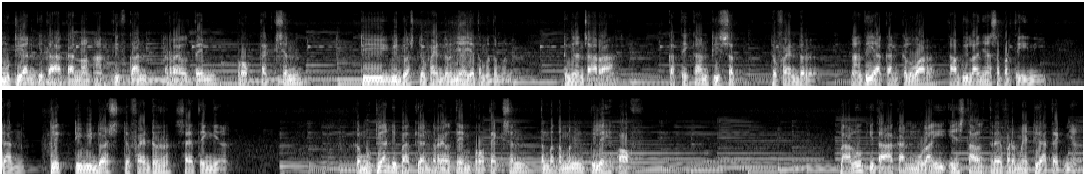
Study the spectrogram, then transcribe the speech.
Kemudian kita akan nonaktifkan real-time protection di Windows Defender nya ya teman-teman. Dengan cara ketikan di set Defender nanti akan keluar tampilannya seperti ini. Dan klik di Windows Defender settingnya. Kemudian di bagian real time protection teman-teman pilih off. Lalu kita akan mulai install driver MediaTek nya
